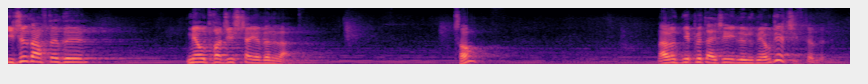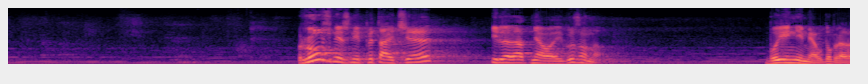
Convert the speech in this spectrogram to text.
I czytam wtedy, miał 21 lat. Co? Nawet nie pytajcie, ile już miał dzieci wtedy. Również nie pytajcie, ile lat miała jego żona. Bo jej nie miał. Dobra,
